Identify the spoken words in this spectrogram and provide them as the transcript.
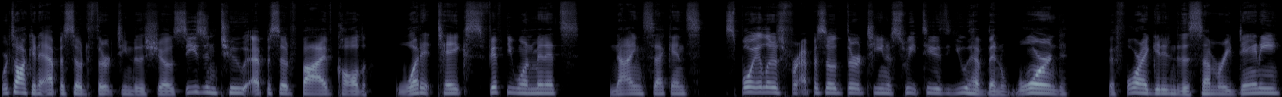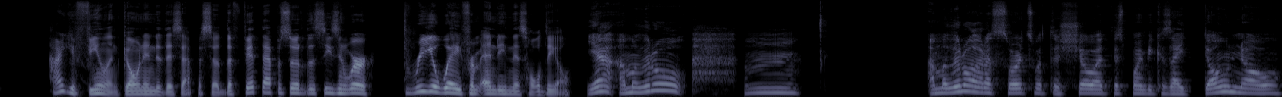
We're talking episode 13 of the show, season 2, episode 5, called What It Takes 51 minutes, 9 seconds. Spoilers for episode 13 of Sweet Tooth. You have been warned. Before I get into the summary, Danny, how are you feeling going into this episode? The fifth episode of the season. We're three away from ending this whole deal. Yeah, I'm a little um, I'm a little out of sorts with the show at this point because I don't know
